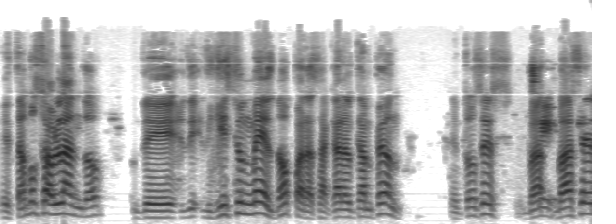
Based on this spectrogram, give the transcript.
estamos hablando de, dijiste un mes, ¿no? Para sacar al campeón. Entonces, va, va, a, ser,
